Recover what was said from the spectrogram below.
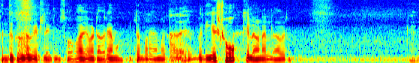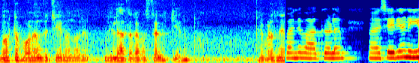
ബന്ധുക്കളുടെ വീട്ടിലേക്കും സ്വാഭാവികമായിട്ട് അവരെ നമുക്ക് കുറ്റം പറയാൻ പറ്റില്ല വലിയ ഷോക്കിലാണ് എല്ലാവരും. എങ്ങോട്ട് പോകണം. എന്ത് ചെയ്യണമെന്നൊരു ഇതില്ലാത്തൊരവസ്ഥ നിൽക്കുകയാണ് ഇപ്പം. ഇവിടെ നിന്ന് വാക്കുകൾ ശരിയാണ്. ഈ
